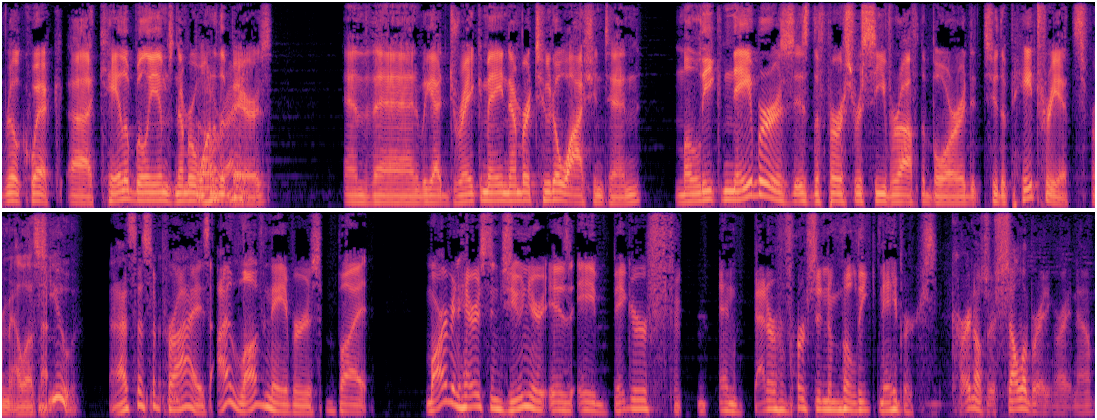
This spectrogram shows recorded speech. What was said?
real quick. Uh, Caleb Williams, number one All of the right. Bears, and then we got Drake Maye, number two to Washington. Malik Nabers is the first receiver off the board to the Patriots from LSU. That's a surprise. I love Nabers, but Marvin Harrison Jr. is a bigger f- and better version of Malik Nabers. Cardinals are celebrating right now.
